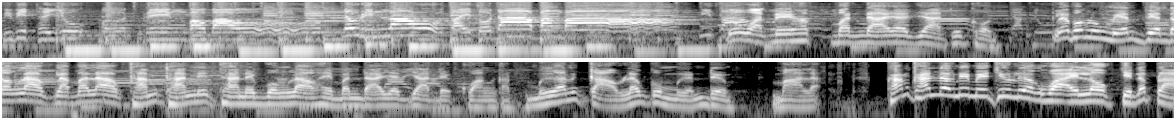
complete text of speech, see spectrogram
มีวิทยุเปิดเพลงเบาๆ แล้วรินเหล้าใส่โซดาบางๆมีสวัสดีครับบรรดาญาติญาติทุกคนและผมลุงเหมียนเตียนดองเล่ากลับมาเล่าขำขันนิทานในวงเล่าให้บรรดาญาติญาติได้ฟังกันเหมือนเก่าแล้วก็เหมือนเดิมมาแล้วขำขันเรื่องนี้มีชื่อเรื่องว่าไอ้โลกจิตหรือเปล่า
